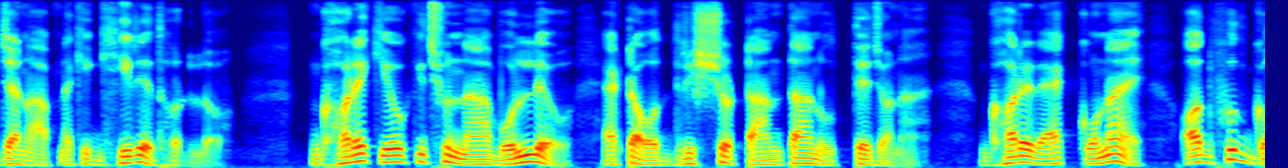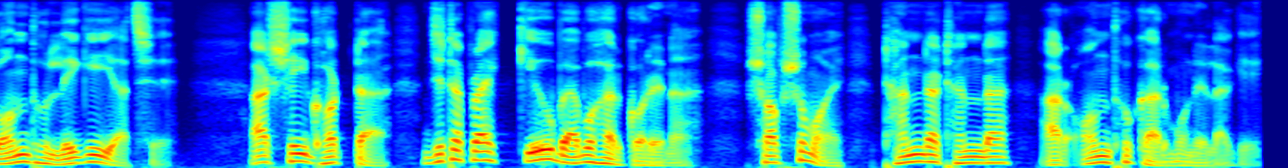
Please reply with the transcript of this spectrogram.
যেন আপনাকে ঘিরে ধরল। ঘরে কেউ কিছু না বললেও একটা অদৃশ্য টানটান উত্তেজনা, ঘরের এক কোণায় অদ্ভুত গন্ধ লেগেই আছে। আর সেই ঘরটা, যেটা প্রায় কেউ ব্যবহার করে না সবসময় ঠান্ডা ঠান্ডা আর অন্ধকার মনে লাগে।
